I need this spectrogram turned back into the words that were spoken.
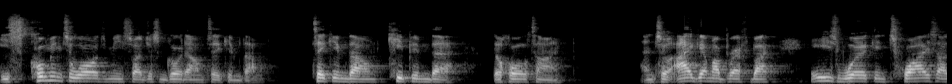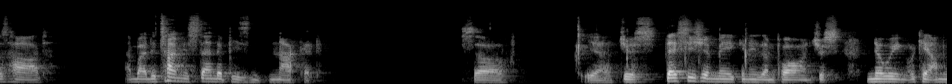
He's coming towards me, so I just go down, take him down. Take him down, keep him there the whole time. And so I get my breath back. He's working twice as hard. And by the time he stand up, he's knackered. So, yeah, just decision making is important. Just knowing, okay, I'm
